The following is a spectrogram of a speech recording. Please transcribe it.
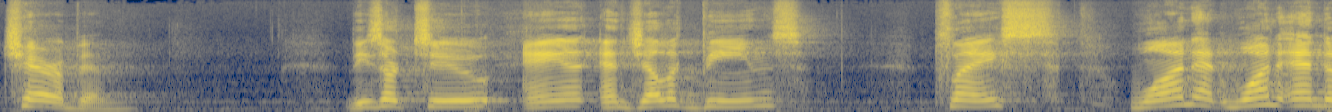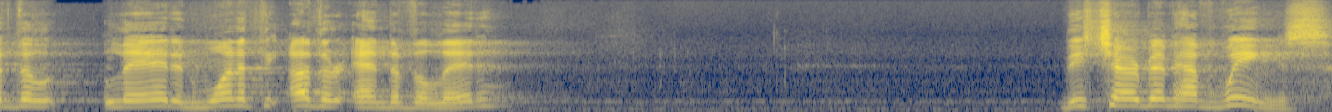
cherubim. These are two angelic beings placed, one at one end of the lid and one at the other end of the lid. These cherubim have wings,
